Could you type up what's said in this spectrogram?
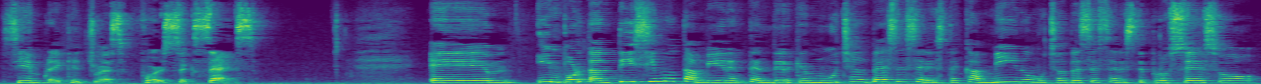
Siempre hay que dress for success. Eh, importantísimo también entender que muchas veces en este camino, muchas veces en este proceso,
